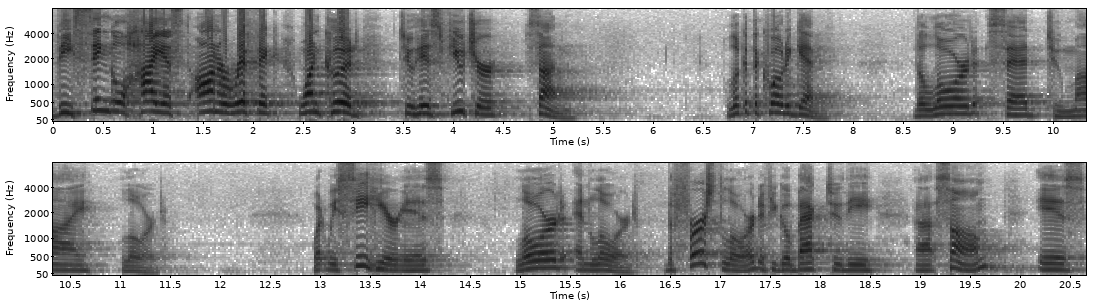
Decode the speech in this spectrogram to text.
the single highest honorific one could to his future son. Look at the quote again. The Lord said to my Lord. What we see here is Lord and Lord. The first Lord, if you go back to the uh, psalm, is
